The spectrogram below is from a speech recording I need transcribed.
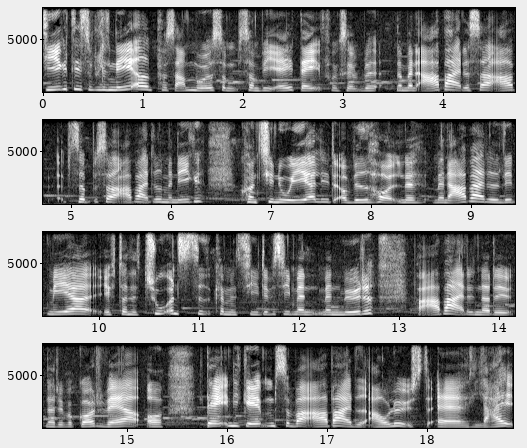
de er ikke disciplineret på samme måde, som, som vi er i dag, for eksempel. Når man arbejdede, så, så, så arbejdede man ikke kontinuerligt og vedholdende. Man arbejdede lidt mere efter naturens tid, kan man sige. Det vil sige, man, man mødte på arbejde, når det, når det var godt vejr, og dagen igennem, så var arbejdet afløst af leg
